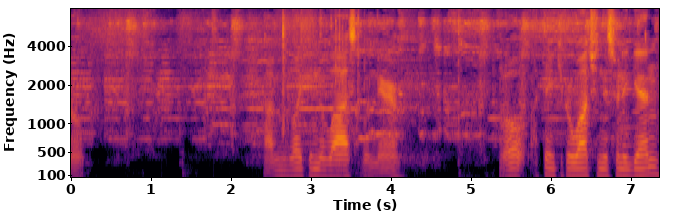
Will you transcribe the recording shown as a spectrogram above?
Oh. I'm liking the last one there. Well, thank you for watching this one again.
